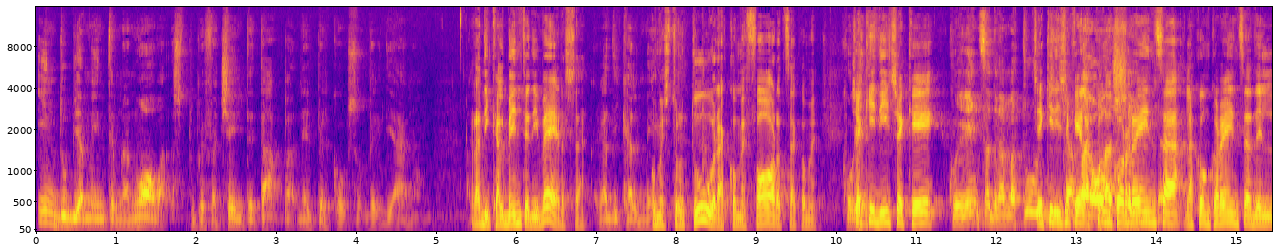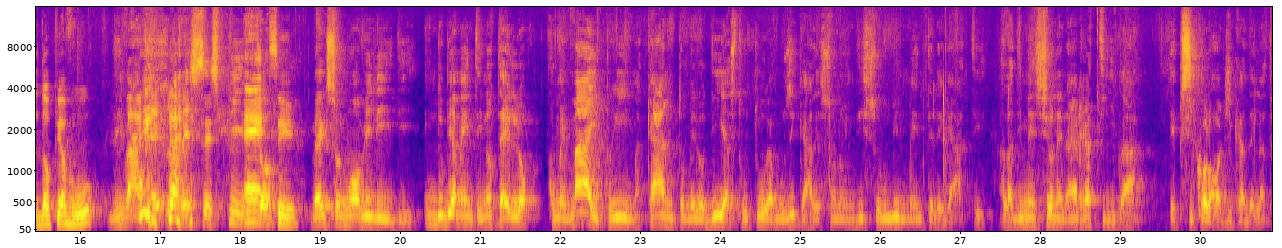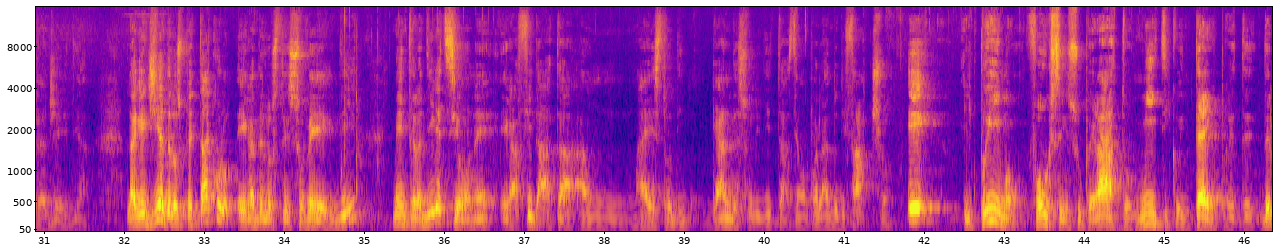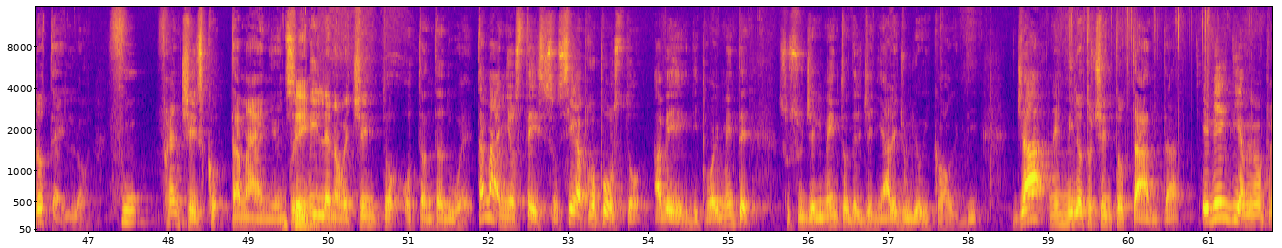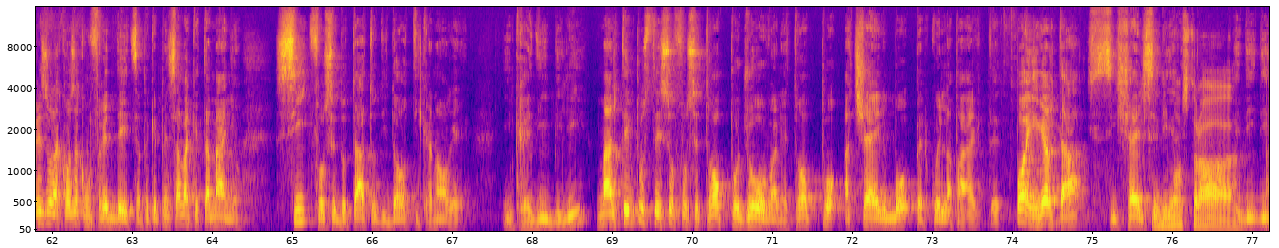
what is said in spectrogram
indubbiamente una nuova, stupefacente tappa nel percorso verdiano. Radicalmente diversa, Radicalmente. come struttura, come forza, come... C'è chi didice che Coerenza drammaturgica. C'è chi dice che la concorrenza, la concorrenza del W di Wagner l'avesse spinto Eh, sì. verso nuovi lidi. Indubbiamente in Otello, come mai prima, canto, melodia, struttura musicale sono indissolubilmente legati alla dimensione narrativa e psicologica della tragedia. La regia dello spettacolo era dello stesso Verdi, mentre la direzione era affidata a un maestro di grande solidità, stiamo parlando di Faccio. E il primo, forse insuperato, mitico interprete dell'Otello fu Francesco Tamagno in quel Sì. 1982. Tamagno stesso si era proposto a Verdi, probabilmente su suggerimento del geniale Giulio Ricordi, già nel 1880 e Verdi aveva preso la cosa con freddezza perché pensava che Tamagno sì fosse dotato di doti canore incredibili, ma al tempo stesso fosse troppo giovane, troppo acerbo per quella parte. Poi in realtà si scelse Si di- dimostrò di, di- di-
